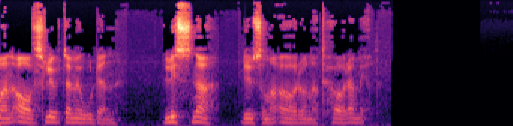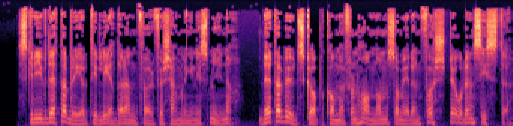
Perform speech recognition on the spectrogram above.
han avslutar med orden Lyssna, du som har öron att höra med. Skriv detta brev till ledaren för församlingen i Smyna. Detta budskap kommer från honom som är den förste och den siste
